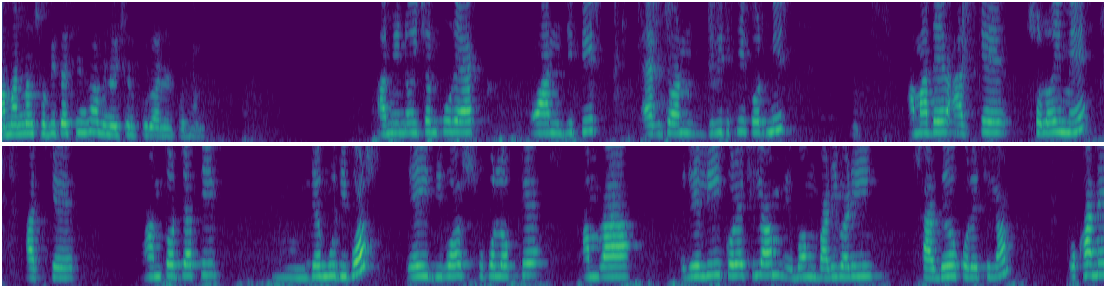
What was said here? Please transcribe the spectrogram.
আমার নাম সবিতা সিংহ, আমি নৈছন পুরানের প্রধান। আমি নৈচনপুর এক ওয়ান জিপির একজন ডিবিটিসি কর্মীর। আমাদের আজকে ষোলোই মে, আজকে আন্তর্জাতিক ডেঙ্গু দিবস। এই দিবস উপলক্ষে আমরা র্যালি করেছিলাম এবং বাড়ি বাড়ি সার্ভেও করেছিলাম। ওখানে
